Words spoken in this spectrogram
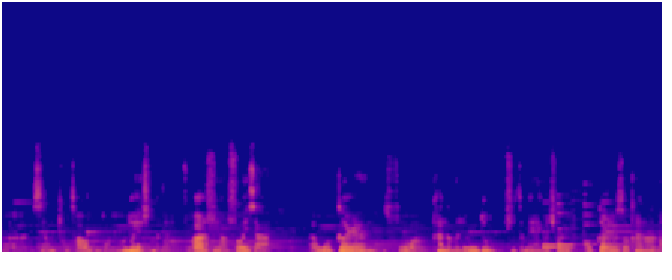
呃，想吐槽广东队什么的，主要是要说一下。呃，我个人所看到的刘玉栋是怎么样一个球员？我个人所看到的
